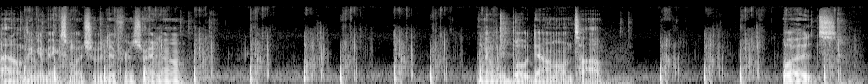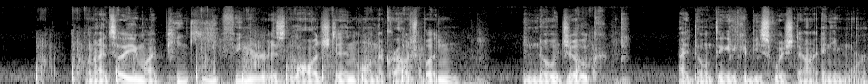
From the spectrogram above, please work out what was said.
I don't think it makes much of a difference right now. And then we'll boat down on top. But when I tell you my pinky finger is lodged in on the crouch button, no joke, I don't think it could be squished down anymore.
